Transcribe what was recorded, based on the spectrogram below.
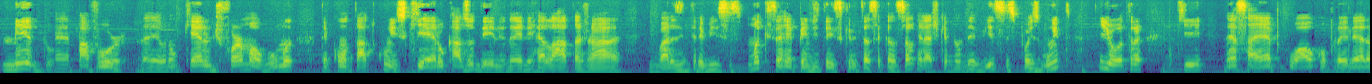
medo, é, pavor, né? Eu não quero de forma alguma ter contato com isso, que era o caso dele, né? Ele relata já em várias entrevistas, uma que se arrepende de ter escrito essa canção, que ele acha que ele não devia, se expôs muito, e outra que nessa época o álcool para ele era,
